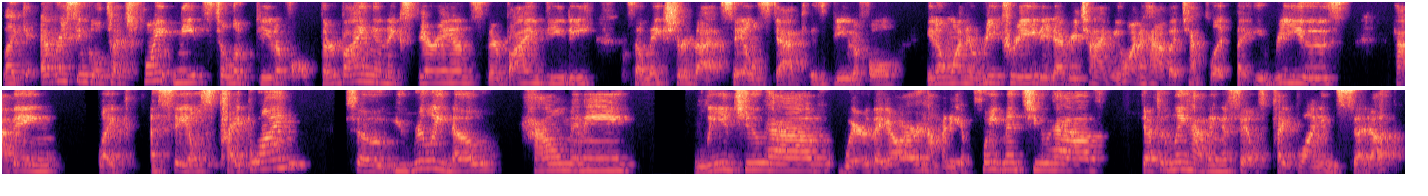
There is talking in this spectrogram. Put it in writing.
like every single touch point needs to look beautiful. They're buying an experience, they're buying beauty. So make sure that sales deck is beautiful. You don't want to recreate it every time. You want to have a template that you reuse, having like a sales pipeline. So you really know how many leads you have, where they are, how many appointments you have, definitely having a sales pipeline set up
